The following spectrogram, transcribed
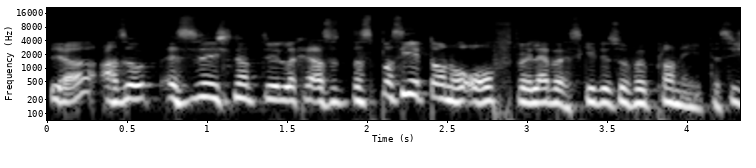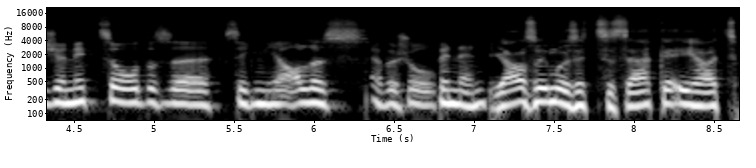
ja, also es ist natürlich, also das passiert auch noch oft, weil eben, es gibt ja so viele Planeten. Es ist ja nicht so, dass äh, es irgendwie alles eben schon benennt. Ja, also ich muss jetzt sagen, ich habe jetzt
